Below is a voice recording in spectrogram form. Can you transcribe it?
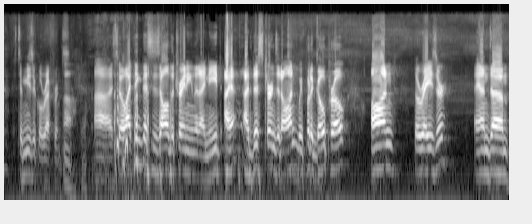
it's a musical reference. Oh, okay. Uh, so I think this is all the training that I need. I, I, this turns it on. We put a GoPro on the razor, and um,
